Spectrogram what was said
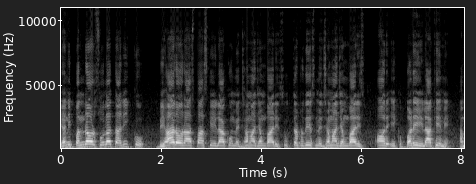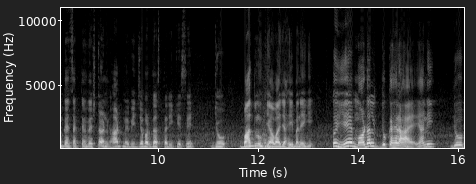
यानी पंद्रह और सोलह तारीख को बिहार और आसपास के इलाकों में झमाझम बारिश, उत्तर प्रदेश में झमाझम बारिश और एक बड़े इलाके में, हम कह सकते हैं वेस्टर्न घाट में भी ज़बरदस्त तरीके से जो बादलों की आवाजाही बनेगी। तो ये मॉडल जो कह रहा है, यानी जो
